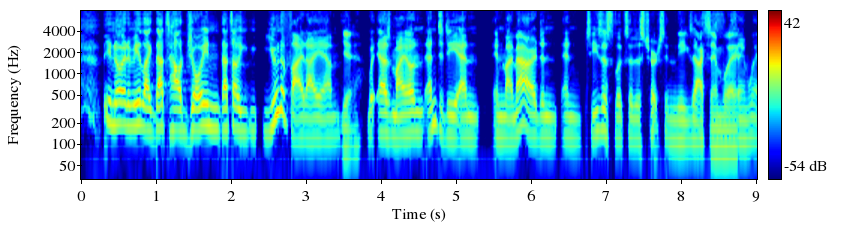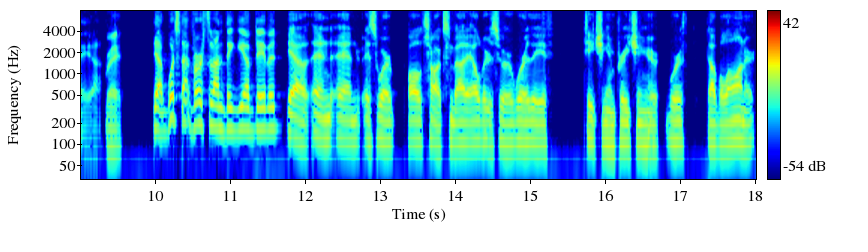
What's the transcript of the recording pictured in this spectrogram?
you know what i mean like that's how joined that's how unified i am Yeah. as my own entity and in my marriage and and jesus looks at his church in the exact Same way. same way yeah Right. Yeah, what's that verse that I'm thinking of, David? Yeah, and and it's where Paul talks about elders who are worthy of teaching and preaching are worth double honor.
